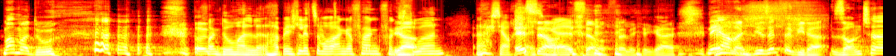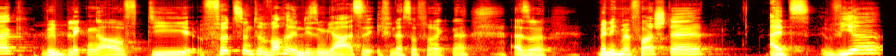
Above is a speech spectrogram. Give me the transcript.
mach mal du. Fang du mal. Habe ich letzte Woche angefangen? Fangst Ja. du an? Ach, ist ja auch Ist ja, ist ja auch völlig egal. Nee, aber hier sind wir wieder. Sonntag, wir blicken auf die 14. Woche in diesem Jahr. Also, ich finde das so verrückt, ne? Also, wenn ich mir vorstelle, als wir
